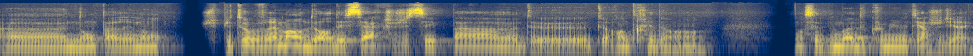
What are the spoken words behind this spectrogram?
Non, pas vraiment. Je suis plutôt vraiment en dehors des cercles. Je ne sais pas de, rentrer dans, dans cette mode communautaire, je dirais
